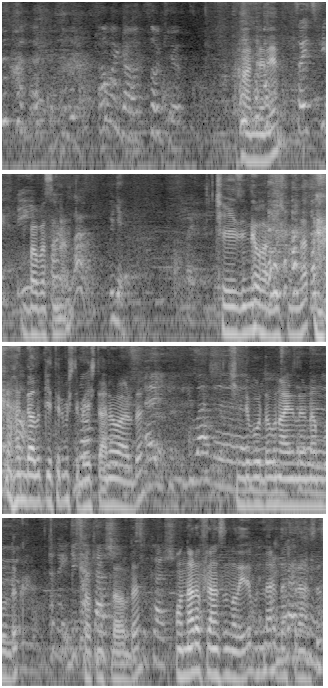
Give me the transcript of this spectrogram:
oh my god, so cute. Annenin So it's 50 Babasının. or 11? çeyizinde varmış bunlar. Hande alıp getirmişti. 5 tane vardı. Şimdi burada bunun aynalarından bulduk. Çok mutlu oldu. Onlar da Fransız malıydı. Bunlar da Fransız.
